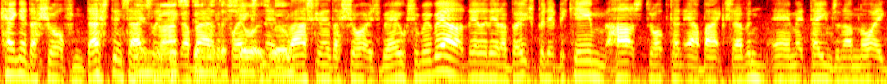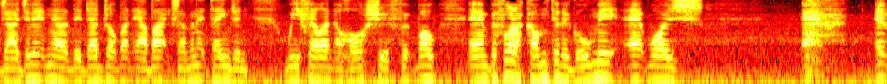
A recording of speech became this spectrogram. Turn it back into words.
King had a shot from distance actually, took a bad deflection, and well. Raskin had a shot as well. So we were there or thereabouts, but it became Hearts dropped into a back seven um, at times, and I'm not exaggerating. They did drop into a back seven at times, and we fell into horseshoe football. Um, before I come to the goal, mate, it was. It,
